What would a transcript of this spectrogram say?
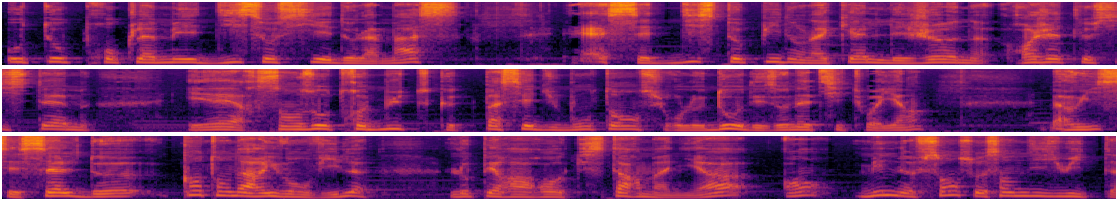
autoproclamées dissociées de la masse, cette dystopie dans laquelle les jeunes rejettent le système et errent sans autre but que de passer du bon temps sur le dos des honnêtes citoyens, bah oui, c'est celle de Quand on arrive en ville, l'opéra rock Starmania en 1978.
